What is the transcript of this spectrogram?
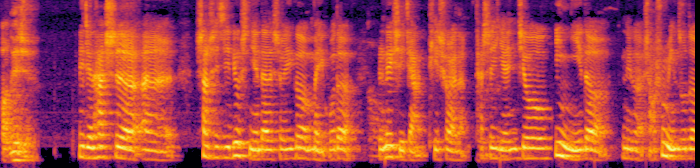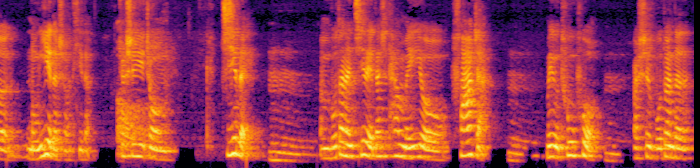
啊，内卷。内卷，它是呃。上世纪六十年代的时候，一个美国的人类学家提出来的，他是研究印尼的那个少数民族的农业的时候提的，就是一种积累，嗯，嗯，不断的积累，但是它没有发展，嗯，没有突破，嗯，而是不断的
